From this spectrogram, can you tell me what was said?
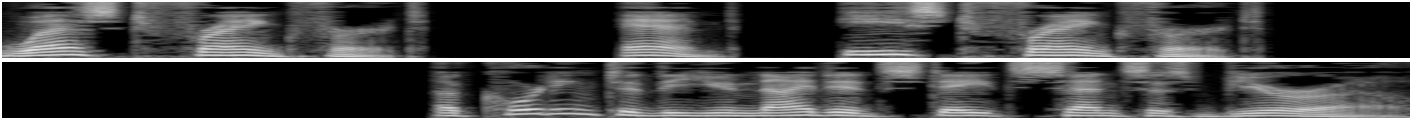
«West Frankfort» and «East Frankfort». According to the United States Census Bureau,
